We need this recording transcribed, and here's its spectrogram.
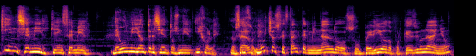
15 mil. 15 mil. De un millón trescientos mil, híjole. O sea, híjole. muchos están terminando su periodo porque es de un año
